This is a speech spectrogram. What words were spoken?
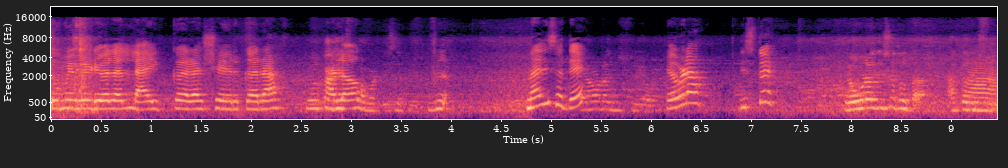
तुम्ही व्हिडिओला लाईक करा शेअर करा. नाही. दिसत आहे? एवढा दिसतो एवढा. एवढा दिसतोय? एवढा दिसत होता. आता.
